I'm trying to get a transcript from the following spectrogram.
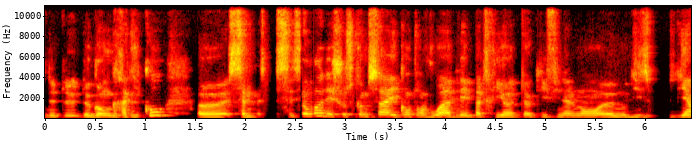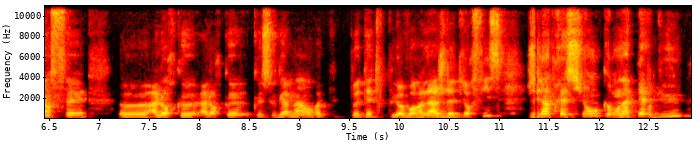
de, gangs radicaux. Euh, c'est heureux des choses comme ça. Et quand on voit des patriotes qui finalement nous disent bien fait, alors, que, alors que, ce gamin aurait peut-être pu avoir l'âge d'être leur fils, j'ai l'impression qu'on a perdu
